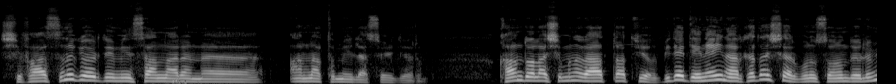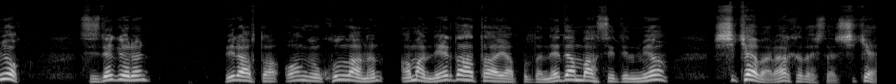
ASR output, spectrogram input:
şifasını gördüğüm insanların e, anlatımıyla söylüyorum. Kan dolaşımını rahatlatıyor. Bir de deneyin arkadaşlar. Bunun sonunda ölüm yok. Siz de görün. Bir hafta 10 gün kullanın ama nerede hata yapıldı, neden bahsedilmiyor? Şike var arkadaşlar, şike.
